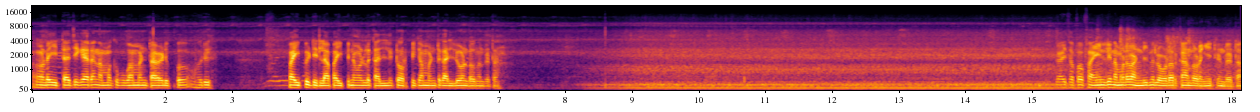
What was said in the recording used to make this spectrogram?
നമ്മുടെ ഈറ്റാച്ചിക്കാരൻ നമുക്ക് പോകാൻ വേണ്ടിയിട്ട് അവിടെ ഇപ്പോൾ ഒരു പൈപ്പ് ഇട്ടില്ല ആ പൈപ്പിന് മുകളിൽ കല്ലിട്ട് ഉറപ്പിക്കാൻ വേണ്ടിയിട്ട് കല്ലും ഉണ്ടോന്നുണ്ട് കേട്ടോ. ഗായ്സ് അപ്പോൾ ഫൈനലി നമ്മുടെ വണ്ടിയിൽ നിന്ന് ലോഡ് ഇറക്കാൻ തുടങ്ങിയിട്ടുണ്ട് കേട്ടോ.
